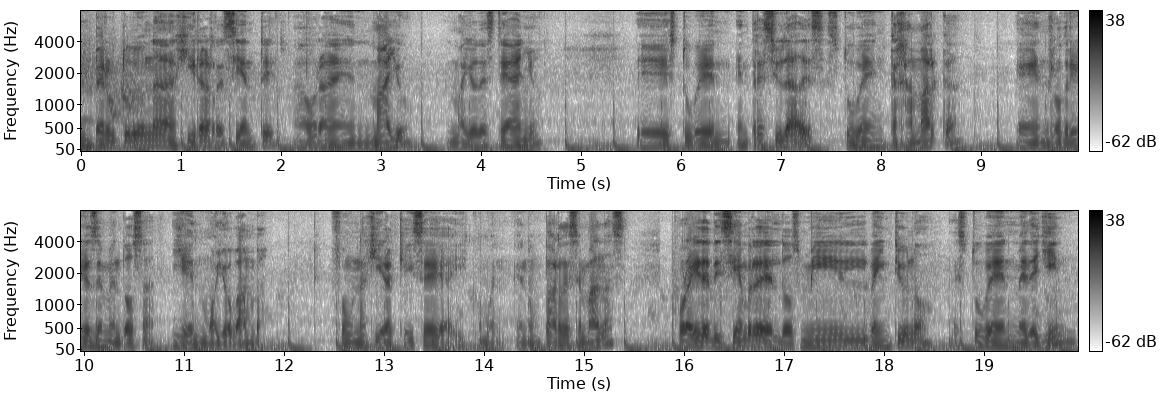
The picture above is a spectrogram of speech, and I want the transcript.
En Perú tuve una gira reciente, ahora en mayo, en mayo de este año. Eh, estuve en, tres ciudades, estuve en Cajamarca, en Rodríguez de Mendoza y en Moyobamba. Fue una gira que hice ahí como en, un par de semanas. Por ahí de diciembre del 2021 estuve en Medellín,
